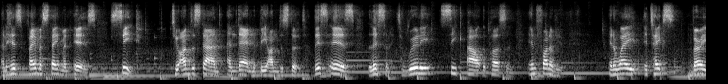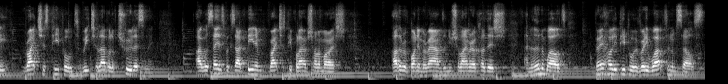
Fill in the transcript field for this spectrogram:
And his famous statement is seek to understand and then be understood. This is listening, to really seek out the person in front of you in a way, it takes very righteous people to reach a level of true listening. I will say this because I've been in righteous people out of Shalom Arush, other Rabbonim around in Yerushalayim Kodesh, and in the world, very holy people who've really worked on themselves.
